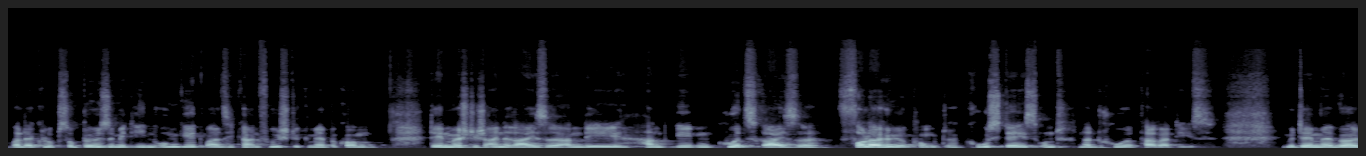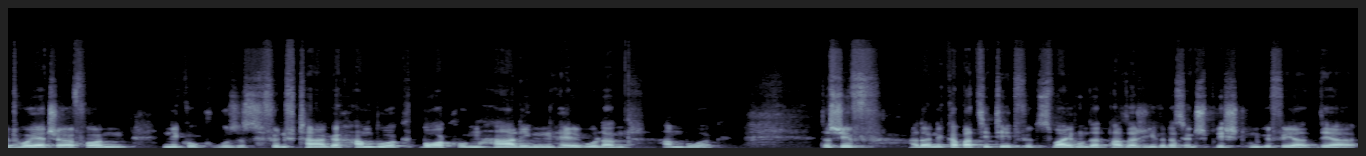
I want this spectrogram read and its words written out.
weil der Club so böse mit ihnen umgeht, weil sie kein Frühstück mehr bekommen, denen möchte ich eine Reise an die Hand geben. Kurzreise voller Höhepunkte, Cruise Days und Naturparadies. Mit dem World Voyager von Nico Cruises, fünf Tage Hamburg, Borkum, Harlingen, Helgoland, Hamburg. Das Schiff hat eine Kapazität für 200 Passagiere. Das entspricht ungefähr der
